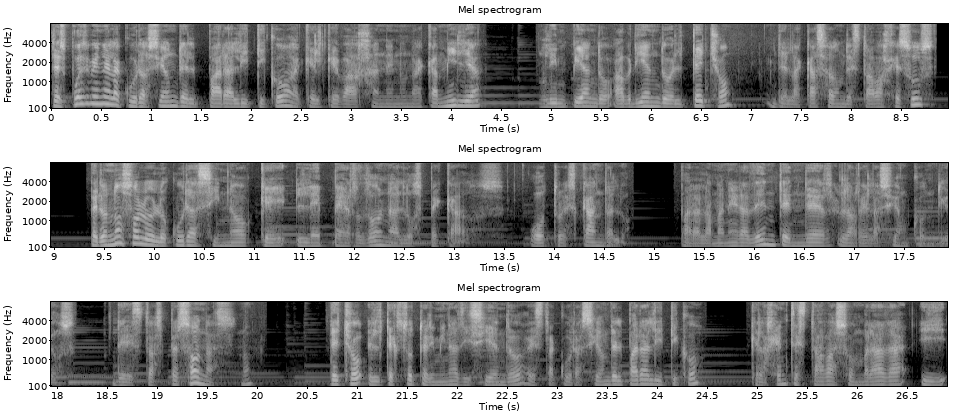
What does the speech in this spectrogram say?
Después viene la curación del paralítico, aquel que bajan en una camilla, limpiando, abriendo el techo de la casa donde estaba Jesús, pero no solo lo cura, sino que le perdona los pecados. Otro escándalo para la manera de entender la relación con Dios de estas personas. De hecho, el texto termina diciendo, esta curación del paralítico, que la gente estaba asombrada y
